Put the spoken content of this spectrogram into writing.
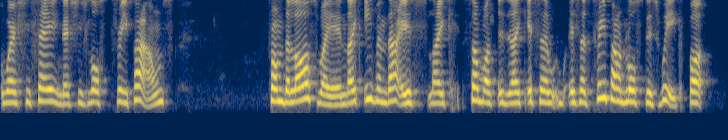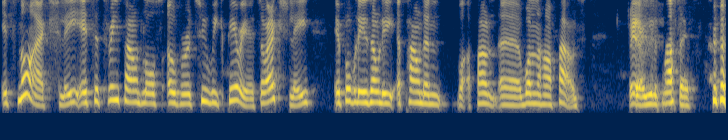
where she's saying that she's lost three pounds, from the last weigh in, like even that is like somewhat like it's a it's a three pound loss this week, but it's not actually. It's a three pound loss over a two week period. So actually, it probably is only a pound and what a pound uh, one and a half pounds. Yeah, yeah you look massive. I,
